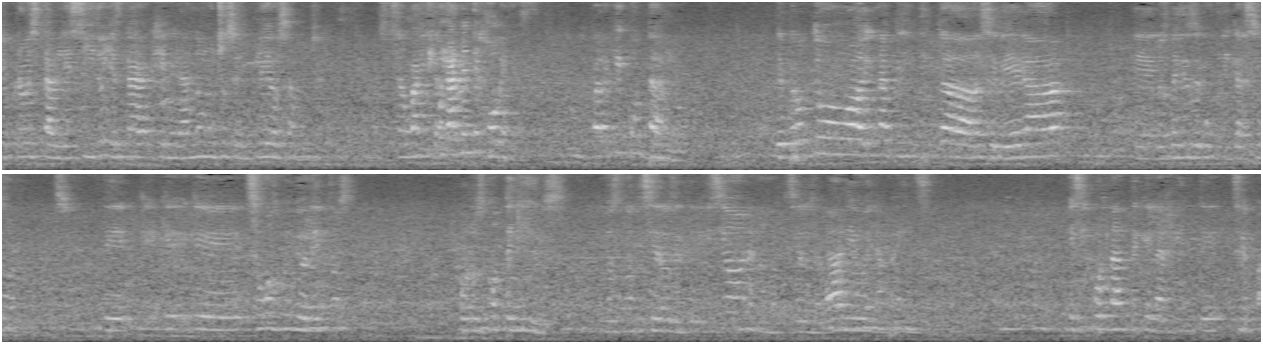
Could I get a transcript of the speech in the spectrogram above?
yo creo, establecido y está generando muchos empleos a mucha gente, o sea, particularmente jóvenes. ¿Para qué contarlo? De pronto hay una crítica severa en los medios de comunicación, que, somos muy violentos por los contenidos, en los noticieros de televisión, en los noticieros de radio, en la prensa. Es importante que la gente sepa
